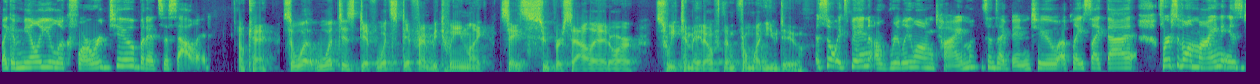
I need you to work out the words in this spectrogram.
like a meal you look forward to, but it's a salad. Okay. So what what is diff what's different between like say super salad or sweet tomato from from what you do? So it's been a really long time since I've been to a place like that. First of all, mine is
